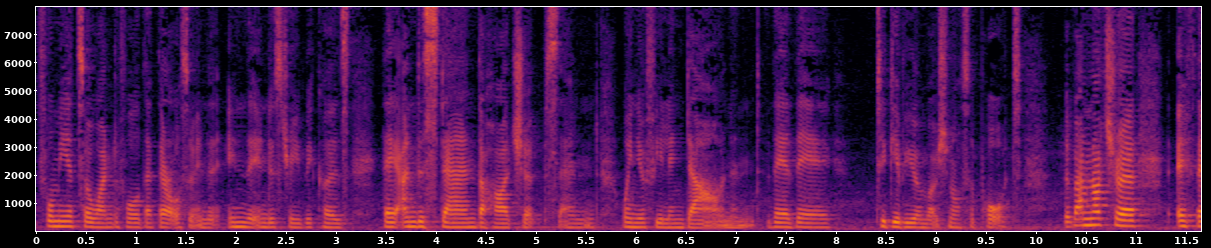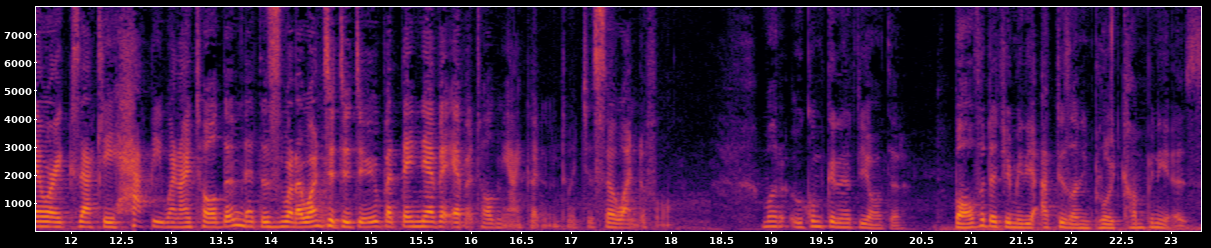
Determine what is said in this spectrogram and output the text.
For me it's so wonderful that they're also in the in the industry because they understand the hardships and when you're feeling down and they're there to give you emotional support. I'm not sure if they were exactly happy when I told them that this is what I wanted to do, but they never ever told me I couldn't, which is so wonderful. Maar hoekom kinderteater? Behalwe dat jy met die Actors Unemployed Company is,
